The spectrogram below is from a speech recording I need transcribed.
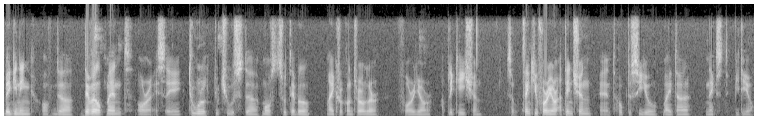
beginning of the development or as a tool to choose the most suitable microcontroller for your application. So thank you for your attention and hope to see you by the next video.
